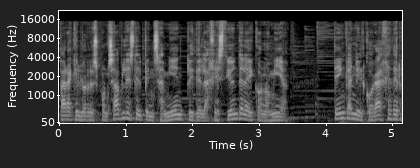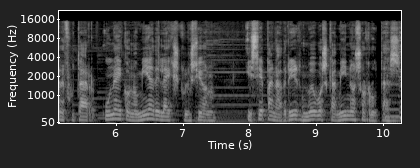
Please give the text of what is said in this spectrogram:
para que los responsables del pensamiento y de la gestión de la economía tengan el coraje de refutar una economía de la exclusión y sepan abrir nuevos caminos o rutas.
